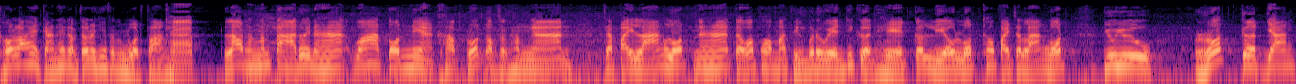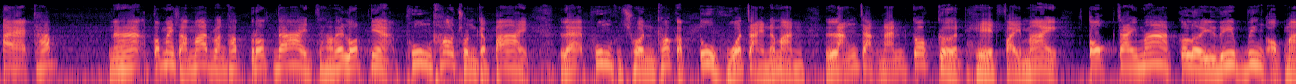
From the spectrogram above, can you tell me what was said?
เขาเล่าเหตุการณ์ให้กับเจ้าหน้าที่ตำรวจฟังครับเล่าทั้งน้ำตาด้วยนะฮะว่าตนเนี่ยขับรถออกจากทำงาน จะไปล้างรถนะฮะ แต่ว่าพอมาถึงบริเวณที่เกิดเหตุก็เลี้ยวรถเข้าไปจะล้างรถอยู่ๆรถเกิดยางแตกครับนะฮะก็ไม่สามารถบังคับรถได้ทำให้รถเนี่ยพุ่งเข้าชนกับป้าย และพุ่งชนเข้ากับตู้หัวจ่ายน้ำมัน หลังจากนั้นก็เกิดเหตุไฟไหม้ ตกใจมากก็เลยรีบวิ่งออกมา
